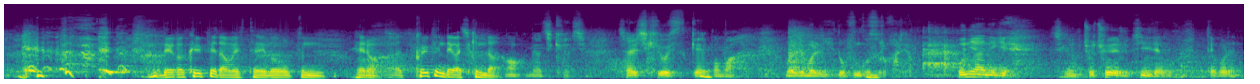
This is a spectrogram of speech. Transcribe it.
내가 클피에 남아있을 테니 너 오픈 해라. 아, 클피는 내가 지킨다. 어 내가 지켜야지 잘 지키고 있을게 범아 멀리 멀리 높은 곳으로 가렴 본의 아니게 지금 조초의 루틴이 되고, 돼버렸네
